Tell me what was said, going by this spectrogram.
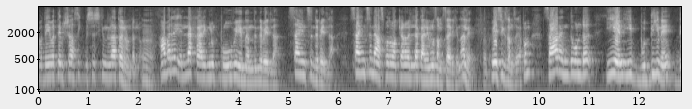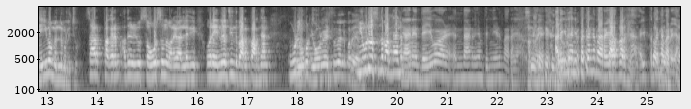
അവ ദൈവത്തെ വിശ്വാസി വിശ്വസിക്കുന്നില്ലാത്തവരുണ്ടല്ലോ. അവരെ എല്ലാ കാര്യങ്ങളും പ്രൂവ് ചെയ്യുന്ന എന്തിന്റെ പേരില? സയൻസിന്റെ പേരില. സയൻസിനെ ആസ്പദമാക്കിയാണ് എല്ലാ കാര്യങ്ങളും സംസാരിക്കുന്നത് അല്ലേ? ബേസിക് സംസാരിക്കും അപ്പം സാർ എന്തുകൊണ്ട് ഈ ഈ ബുദ്ധിനെ ദൈവം എന്ന് വിളിച്ചു. സാർ പകരം അതിനൊരു സോഴ്സ് എന്ന് പറയുക അല്ലെങ്കിൽ ഒരു എനർജി എന്ന് പറഞ്ഞാൽ യൂണിവേഴ്സ് എന്ന് പറഞ്ഞാലും ഞാൻ ദൈവം എന്താണെന്ന് ഞാൻ പിന്നീട് പറയാം. അല്ലെങ്കിൽ ഞാൻ ഇപ്പൊ തന്നെ പറയാം. ഇപ്പൊ തന്നെ പറയാം.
